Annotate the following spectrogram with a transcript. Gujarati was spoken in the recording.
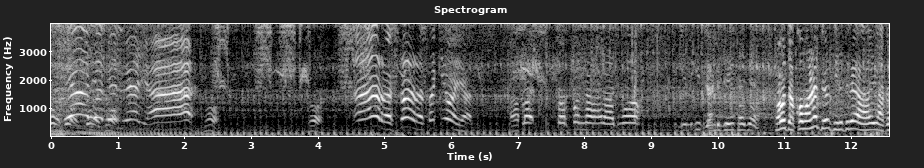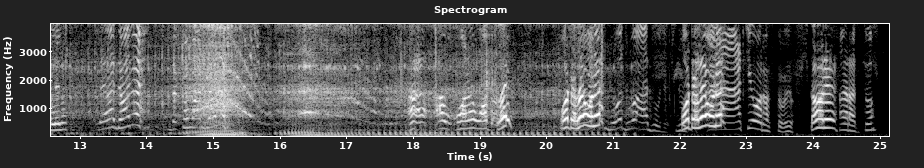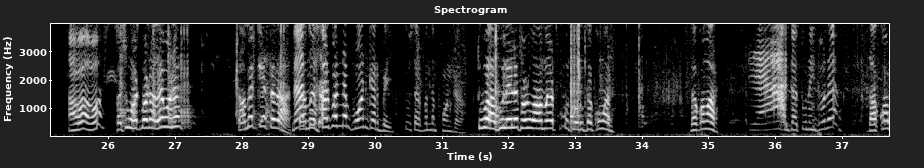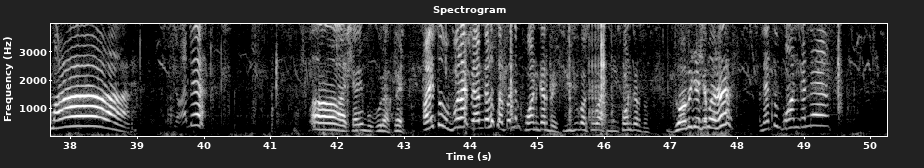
જો જો જો જો યાર જો જો આ રસ્તા. રસ્તા કેવો યાર આપણા સરપંચના રાજમાં જિંદગી ઝંડ જેવી થઈ ગઈ થોડો ધક્કો મારે ધીરે ધીરે આગળ લઈ લો જવા દે ધક્કો મારી જવા આ આ- ઓણે ઓટ લઈ ઓટ લઈ ઓણે જો જો આ જો જો. ઓટ લઈ ઓણે આ કેવો રસ્તો. જો તારે? આ રસ્તો. આવો આવો. કશું હોટબોટ હલે ઓણે તમે કેતા હતા ના તું સરપંચ ને ફોન કર ભાઈ. તું સરપંચ ને ફોન કરો. તું આગુ લઈ લે થોડું આમ થોડું ધક્કો માર. ધક્કો માર. જતું નહીં જો ને. ધક્કો માર. આ શાહી બુકુ રાખે અરે તું ઊભો રાખ એમ પેલો સરપંચ ને ફોન કર ભાઈ. બીજું કશું વાત નહીં. ફોન કર તું જોમી જશે મને હા? એટલે તું ફોન કર ને.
